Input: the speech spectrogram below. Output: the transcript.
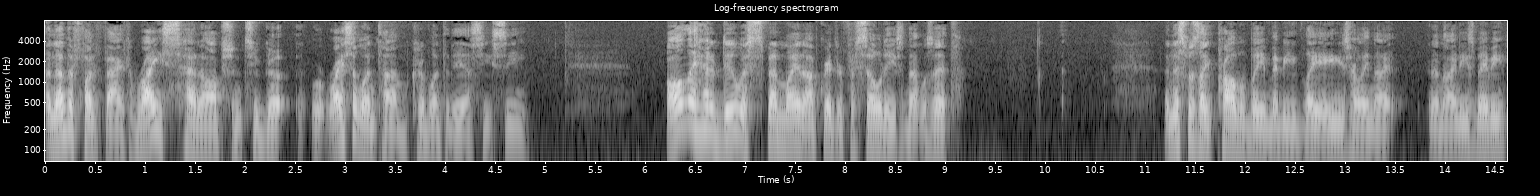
another fun fact: Rice had an option to go. Rice at one time could have went to the SEC. All they had to do was spend money to upgrade their facilities, and that was it. And this was like probably maybe late '80s, early in the '90s, maybe.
